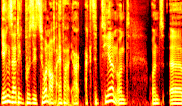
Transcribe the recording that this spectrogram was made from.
gegenseitige Position auch einfach akzeptieren und und äh,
